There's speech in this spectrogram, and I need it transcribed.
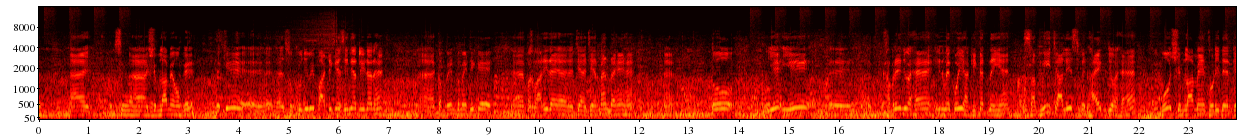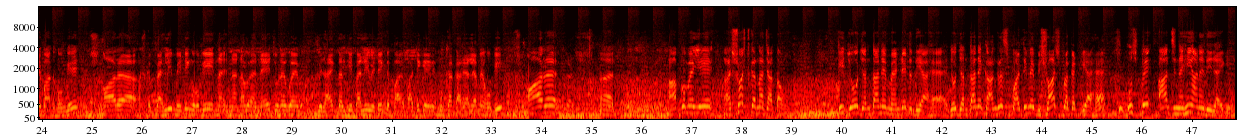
शिमला में होंगे। देखिए सुखू जी भी पार्टी के सीनियर लीडर हैं कंपेन कमेटी के प्रभारी रहे, चेयरमैन रहे हैं तो ये ये खबरें जो है, इनमें कोई हकीकत नहीं है। सभी 40 विधायक जो हैं, वो शिमला में थोड़ी देर के बाद होंगे और पहली मीटिंग होगी नए चुने हुए विधायक दल की पहली मीटिंग पार्टी के मुख्य कार्यालय में होगी। और आपको मैं ये आश्वस्त करना चाहता हूँ कि जो जनता ने मैंडेट दिया है, जो जनता ने कांग्रेस पार्टी में विश्वास प्रकट किया है, उस पे आँच नहीं आने दी जाएगी।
